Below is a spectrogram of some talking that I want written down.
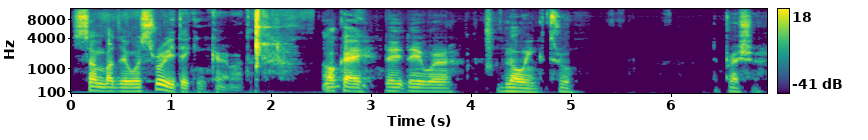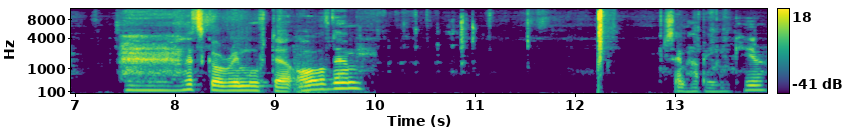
Somebody was really taking care of it. Oh. Okay, they they were blowing through the pressure. Let's go remove the all of them. Same happening here.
